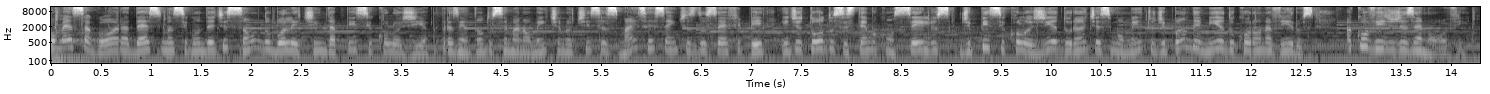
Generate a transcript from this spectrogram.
Começa agora a 12ª edição do Boletim da Psicologia, apresentando semanalmente notícias mais recentes do CFP e de todo o sistema conselhos de psicologia durante esse momento de pandemia do coronavírus, a Covid-19.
